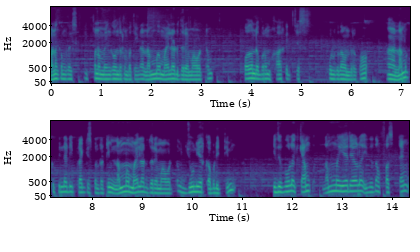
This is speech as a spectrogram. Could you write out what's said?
வணக்கம் கைஸ் இப்போ நம்ம எங்கே வந்திருக்கோம் பார்த்தீங்கன்னா நம்ம மயிலாடுதுறை மாவட்டம் கோதண்டபுரம் ஹார்கெட் செஸ் ஸ்கூலுக்கு தான் வந்திருக்கோம். நமக்கு பின்னாடி ப்ராக்டிஸ் பண்ணுற டீம் நம்ம மயிலாடுதுறை மாவட்டம் ஜூனியர் கபடி டீம் இது போல் கேம்ப் நம்ம ஏரியாவில் இதுதான் ஃபஸ்ட் டைம்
